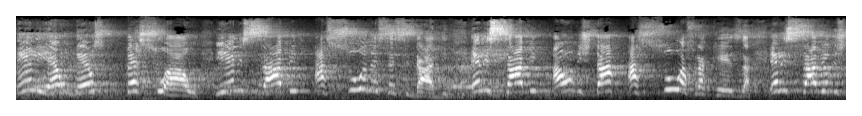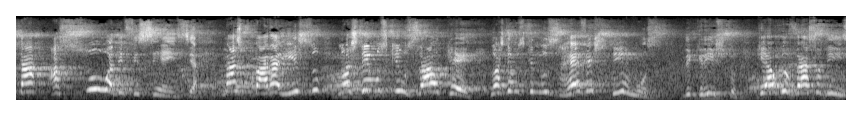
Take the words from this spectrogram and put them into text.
Ele é um Deus pessoal e ele sabe a sua necessidade. Ele sabe aonde está a sua fraqueza. Ele sabe onde está a sua deficiência. Mas para isso, nós temos que usar o que? Nós temos que nos revestirmos de Cristo, que é o que o verso diz:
